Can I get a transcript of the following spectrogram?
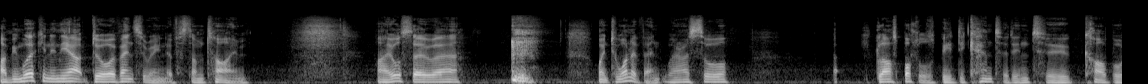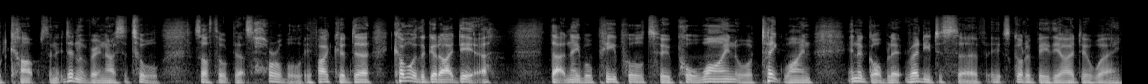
I've been working in the outdoor events arena for some time. I also uh, went to one event where I saw glass bottles be decanted into cardboard cups, and it didn't look very nice at all. So I thought that's horrible. If I could uh, come up with a good idea that enable people to pour wine or take wine in a goblet ready to serve, it's got to be the ideal way.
